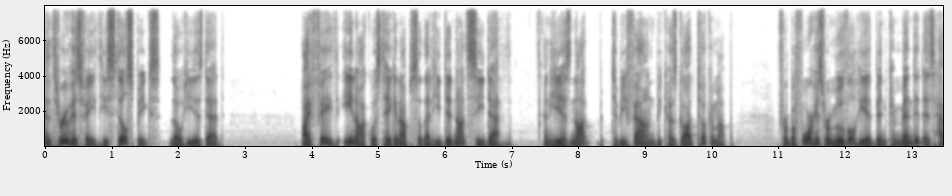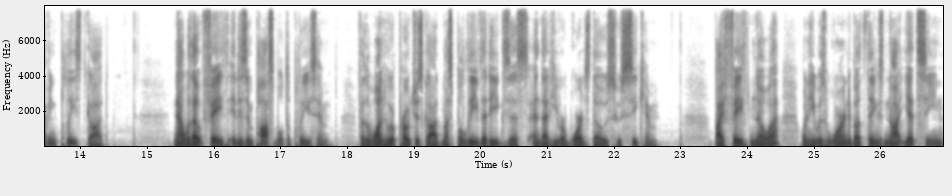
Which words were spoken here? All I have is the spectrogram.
And through his faith he still speaks, though he is dead. By faith Enoch was taken up so that he did not see death and he is not to be found because God took him up. For before his removal he had been commended as having pleased God. Now without faith it is impossible to please him, for the one who approaches God must believe that he exists and that he rewards those who seek him. By faith Noah, when he was warned about things not yet seen,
